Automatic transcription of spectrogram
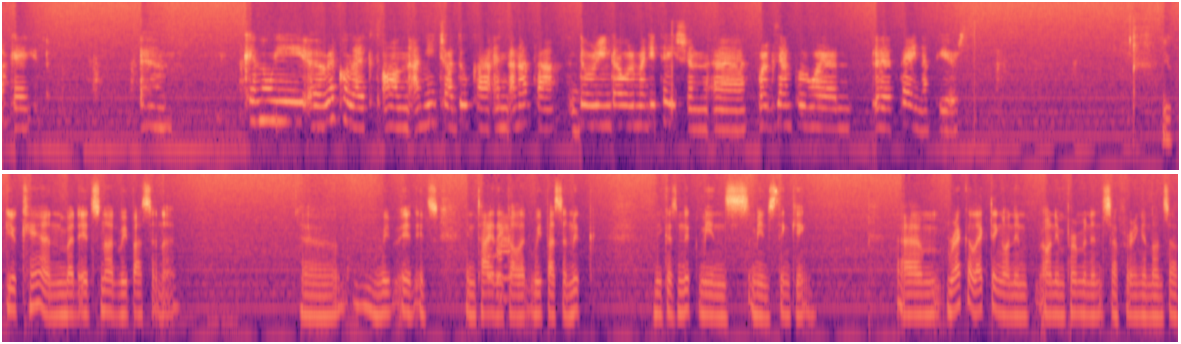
Okay. Um, can we uh, recollect on anicca, dukkha, and anatta during our meditation? Uh, for example, when uh, pain appears. You you can, but it's not vipassana. Uh, we, it, it's in Thai they Mhm. call it vipassanuk because nuk means means thinking. Um, recollecting on in, on impermanent suffering and non-self,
